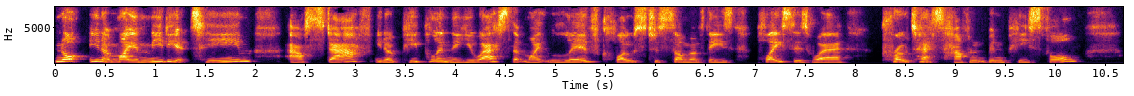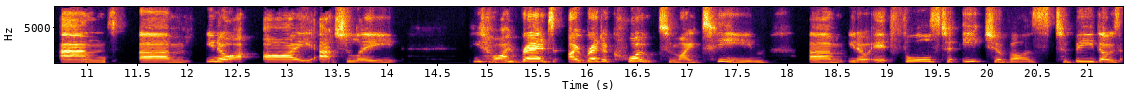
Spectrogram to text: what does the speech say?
not you know my immediate team our staff you know people in the us that might live close to some of these places where protests haven't been peaceful and um, you know I, I actually you know i read i read a quote to my team um, you know, it falls to each of us to be those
